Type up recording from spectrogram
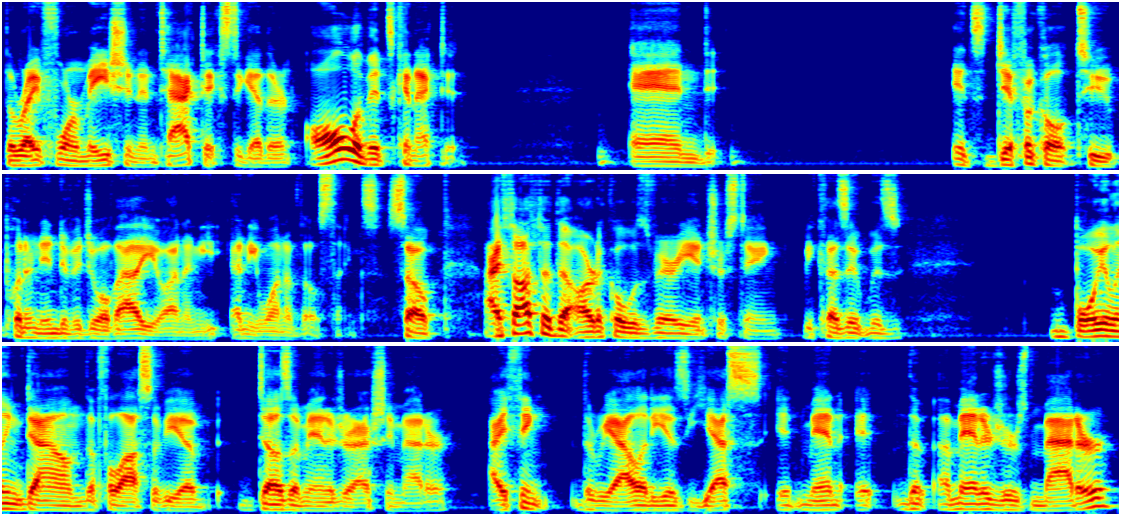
the right formation and tactics together and all of it's connected and it's difficult to put an individual value on any any one of those things. So I thought that the article was very interesting because it was boiling down the philosophy of does a manager actually matter? I think the reality is yes, it man it, the managers matter.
